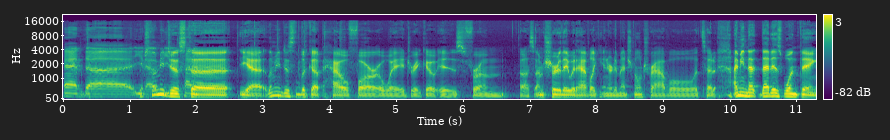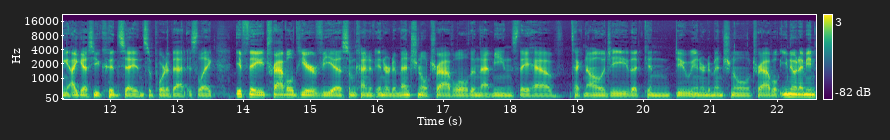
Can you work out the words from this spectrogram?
and uh, you Which know. let me just kind of- uh yeah, let me just look up how far away Draco is from us. I'm sure they would have like interdimensional travel, etc. I mean that that is one thing I guess you could say in support of that is like if they traveled here via some kind of interdimensional travel, then that means they have technology that can do interdimensional travel. You know what I mean?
